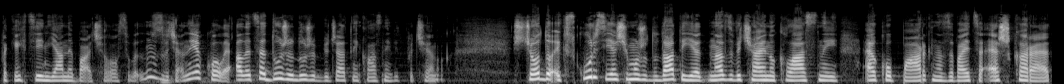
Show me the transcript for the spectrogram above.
таких цін я не бачила особисто. Ну, звичайно, як коли, але це дуже дуже бюджетний класний відпочинок. Щодо екскурсій, я ще можу додати, є надзвичайно класний екопарк, називається Ешкарет.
